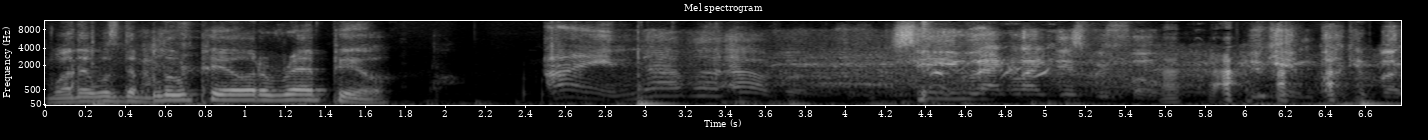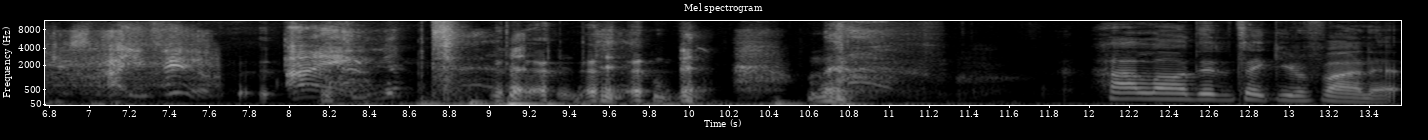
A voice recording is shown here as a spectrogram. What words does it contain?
whether it was the blue pill or the red pill. I ain't never ever seen you act like this before. You getting bucket buckets. How you feel? I ain't. How long did it take you to find that?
